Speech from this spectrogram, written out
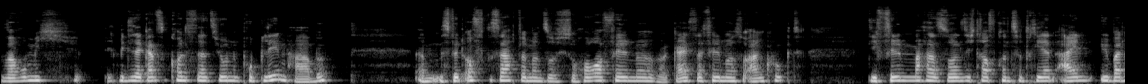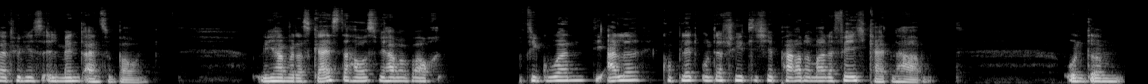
warum ich mit dieser ganzen Konstellation ein Problem habe. Ähm, es wird oft gesagt, wenn man sich so Horrorfilme oder Geisterfilme so anguckt, die Filmemacher sollen sich darauf konzentrieren, ein übernatürliches Element einzubauen. hier haben wir das Geisterhaus, wir haben aber auch Figuren, die alle komplett unterschiedliche paranormale Fähigkeiten haben. Und ähm,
